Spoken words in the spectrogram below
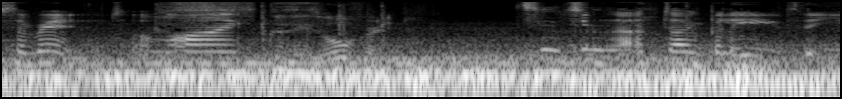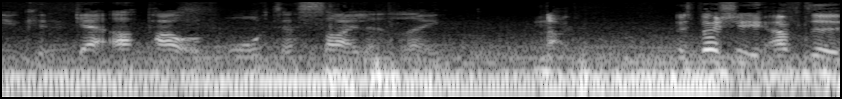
syringe. I'm like, Because he's Wolverine. I don't believe that you can get up out of water silently. No, especially after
